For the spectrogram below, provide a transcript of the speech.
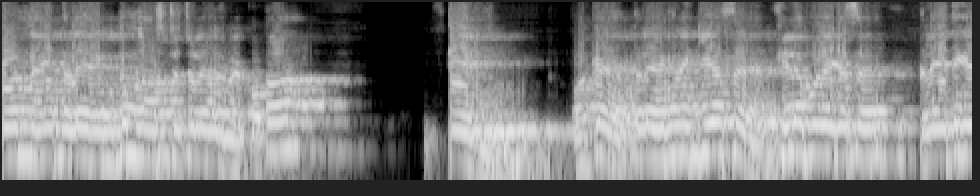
গড় নাই, তাহলে একদম লাস্টে চলে আসবে। কত? টেন ওকে তাহলে এখানে কি আছে? ফিল আপ হয়ে গেছে। তাহলে এদিকে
